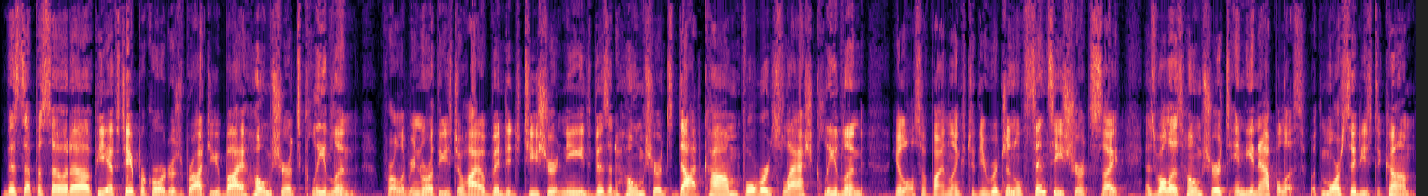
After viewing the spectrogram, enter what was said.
This episode of PF's Tape Recorder is brought to you by Home Shirts Cleveland. For all of your Northeast Ohio vintage t-shirt needs, visit homeshirts.com forward slash Cleveland. You'll also find links to the original Cincy Shirts site, as well as Home Shirts Indianapolis, with more cities to come.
